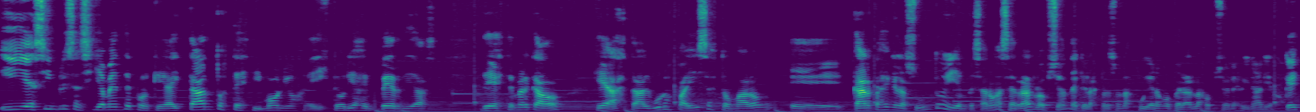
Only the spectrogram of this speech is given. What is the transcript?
Y es simple y sencillamente porque hay tantos testimonios e historias en pérdidas de este mercado que hasta algunos países tomaron eh, cartas en el asunto y empezaron a cerrar la opción de que las personas pudieran operar las opciones binarias. ¿okay?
